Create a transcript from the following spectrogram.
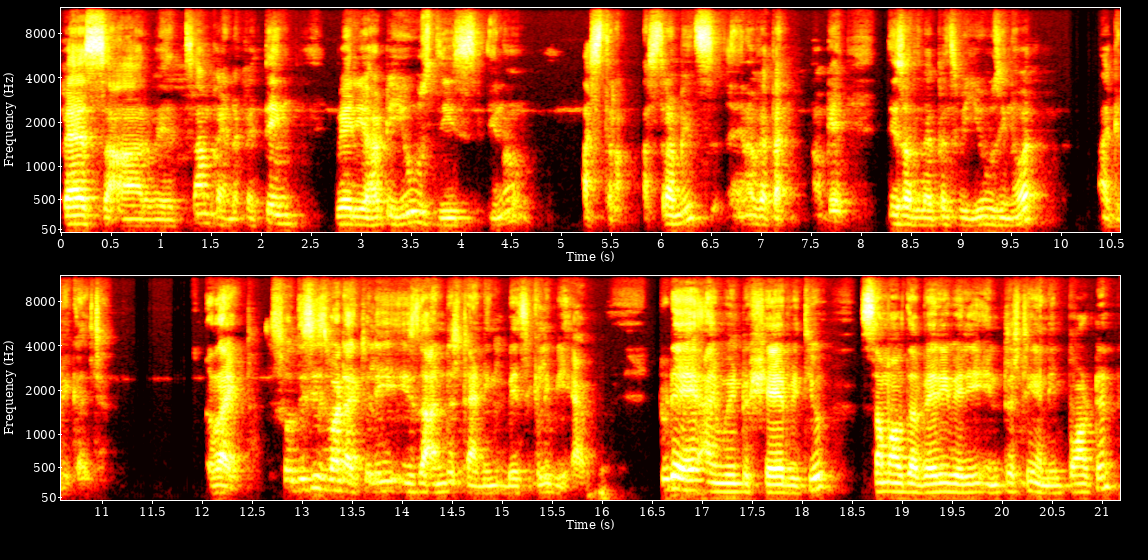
pests or with some kind of a thing where you have to use these, you know, astra. Astra means, you know, weapon. Okay, these are the weapons we use in our agriculture. Right. So this is what actually is the understanding basically we have. Today I'm going to share with you some of the very, very interesting and important,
